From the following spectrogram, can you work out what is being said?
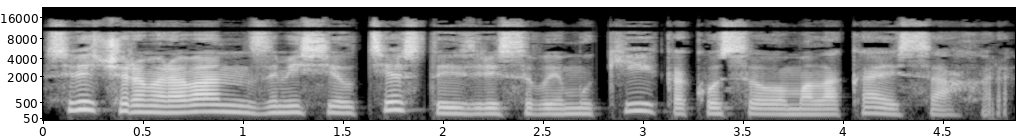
С вечера Мараван замесил тесто из рисовой муки, кокосового молока и сахара.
